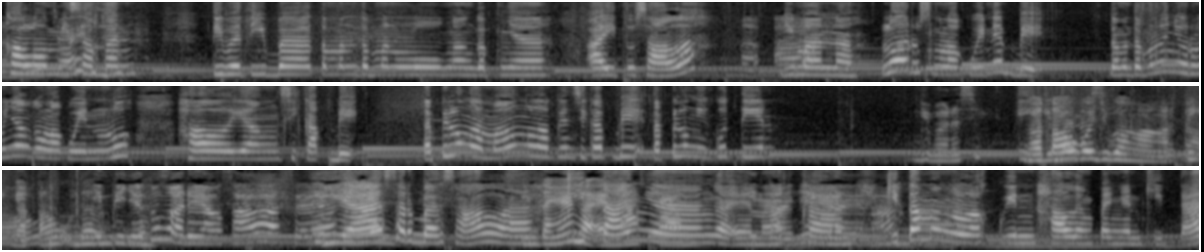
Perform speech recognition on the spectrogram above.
kalau misalkan tiba-tiba teman-teman lu nganggapnya A itu salah, gimana? Lu harus ngelakuinnya B. Teman-teman lu nyuruhnya ngelakuin lu hal yang sikap B. Tapi lu nggak mau ngelakuin sikap B, tapi lu ngikutin. gimana sih? Ih, nggak tahu gue juga nggak ngerti nggak tahu udah Intinya udah. tuh gak ada yang salah, Ses. Iya. Intinya serba salah. Intinya nggak enakan. nggak Kitanya enakan. nggak enakan. Kita mau ngelakuin hal yang pengen kita,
